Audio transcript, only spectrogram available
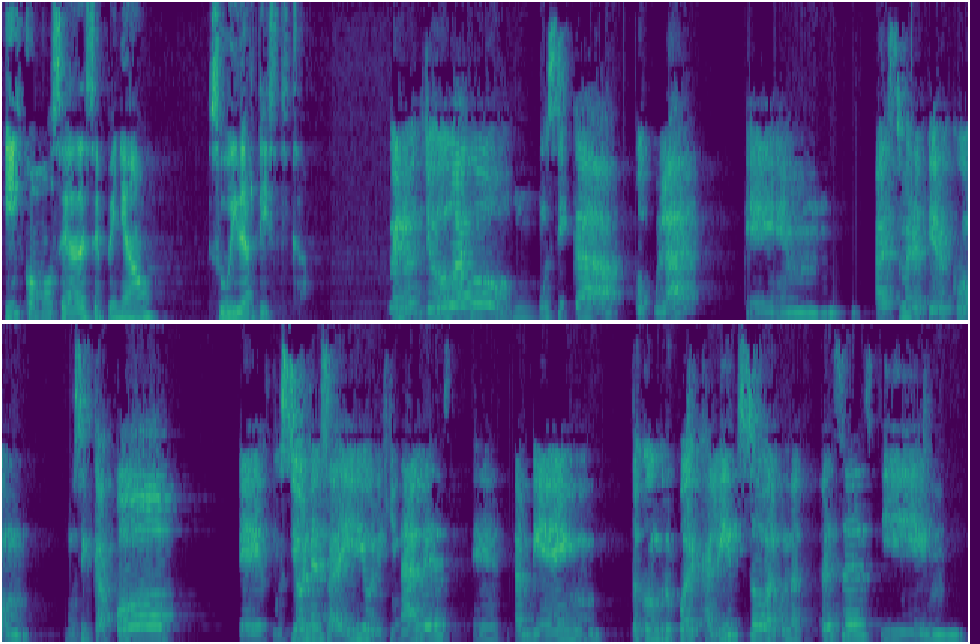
y cómo se ha desempeñado su vida artística. Bueno, yo hago música popular Em, a esto me refiero con música pop, eh, fusiones ahí originales, eh, también toco un grupo de calipso algunas veces y mm,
